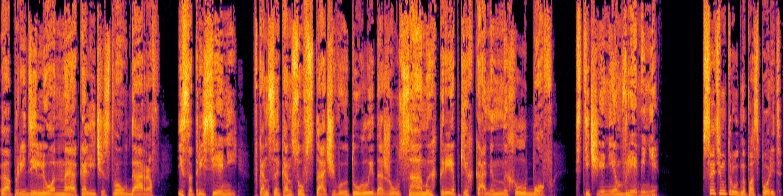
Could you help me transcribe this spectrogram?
«Определенное количество ударов и сотрясений в конце концов стачивают углы даже у самых крепких каменных лбов», с течением времени. С этим трудно поспорить,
